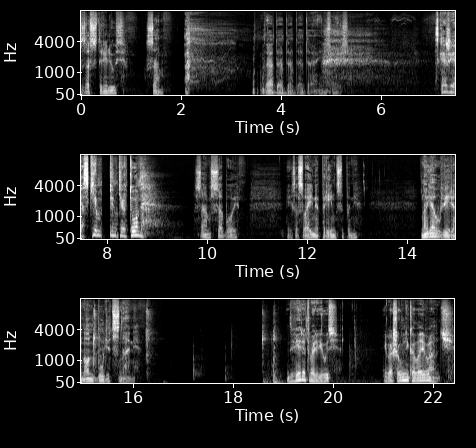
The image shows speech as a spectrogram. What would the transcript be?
застрелюсь сам. Да-да-да-да-да, не смейся. Скажи, а с кем Пинкертон? сам с собой и со своими принципами. Но я уверен, он будет с нами. Дверь отворилась, и вошел Николай Иванович.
